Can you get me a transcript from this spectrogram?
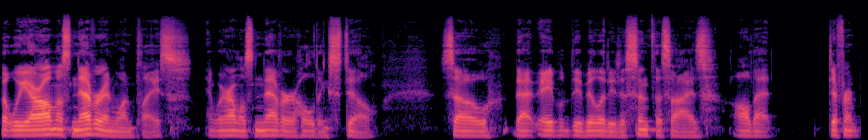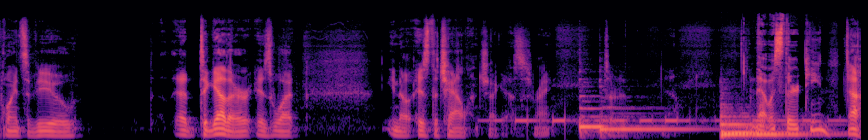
But we are almost never in one place, and we're almost never holding still. So that able the ability to synthesize all that different points of view uh, together is what you know, is the challenge, I guess, right? Sort of. That was 13. Yeah.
